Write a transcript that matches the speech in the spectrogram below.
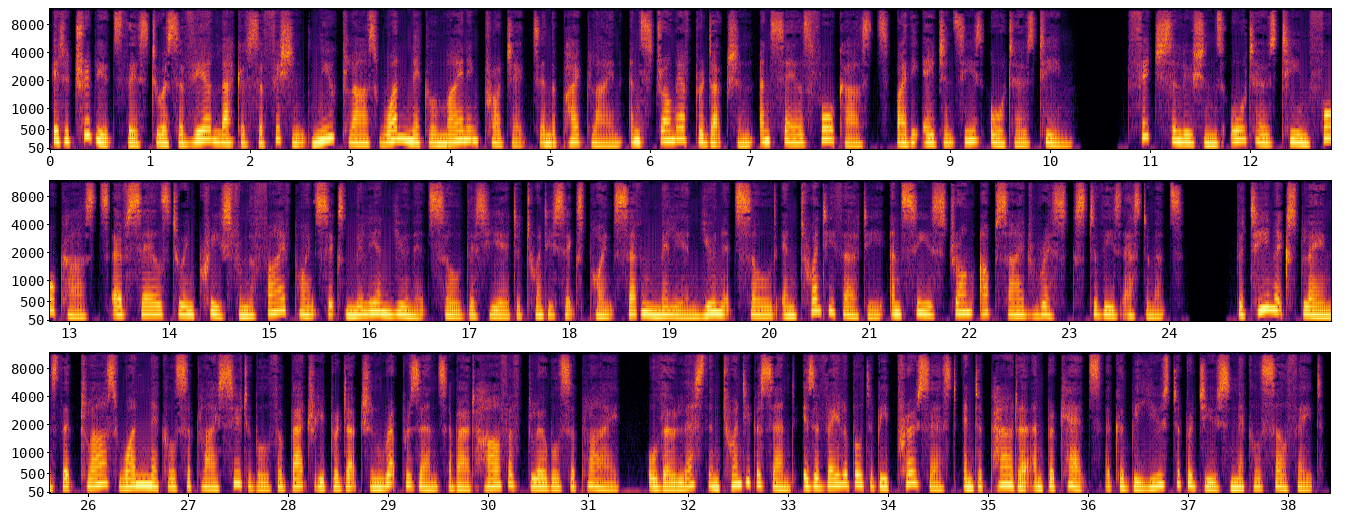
It attributes this to a severe lack of sufficient new Class 1 nickel mining projects in the pipeline and strong EV production and sales forecasts by the agency's autos team. Fitch Solutions Autos team forecasts EV sales to increase from the 5.6 million units sold this year to 26.7 million units sold in 2030 and sees strong upside risks to these estimates. The team explains that Class 1 nickel supply suitable for battery production represents about half of global supply, although less than 20% is available to be processed into powder and briquettes that could be used to produce nickel sulfate.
